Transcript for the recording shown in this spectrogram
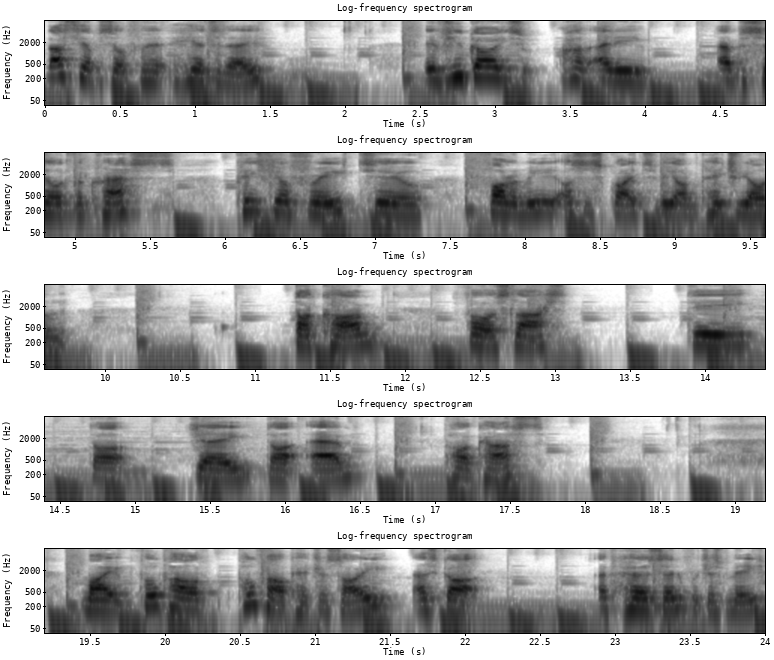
that's the episode for here today. If you guys have any episode requests, please feel free to follow me or subscribe to me on patreon.com forward slash d.j.m podcast. My full profile picture, sorry, has got a person, which is me,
